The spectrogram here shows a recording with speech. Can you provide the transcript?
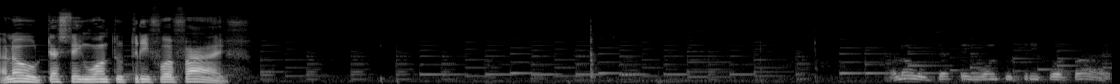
Hello, testing one, two, three, four, five. Hello, testing one, two, three, four, five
